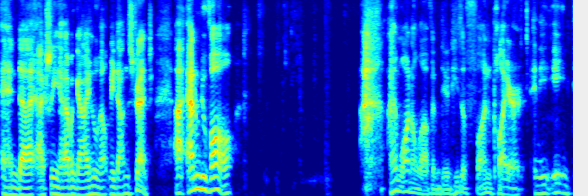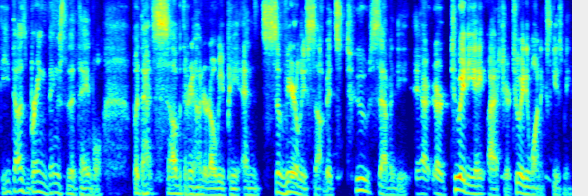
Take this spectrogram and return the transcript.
and uh, actually have a guy who helped me down the stretch. Uh, adam duvall I want to love him, dude. He's a fun player and he, he he does bring things to the table, but that sub 300 OBP and severely sub. It's 270 eh, or 288 last year, 281, excuse me,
